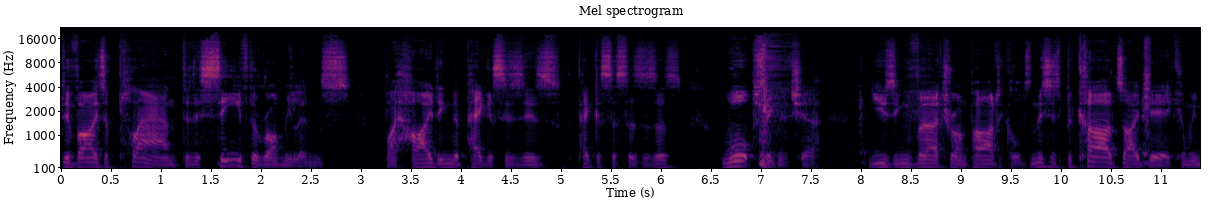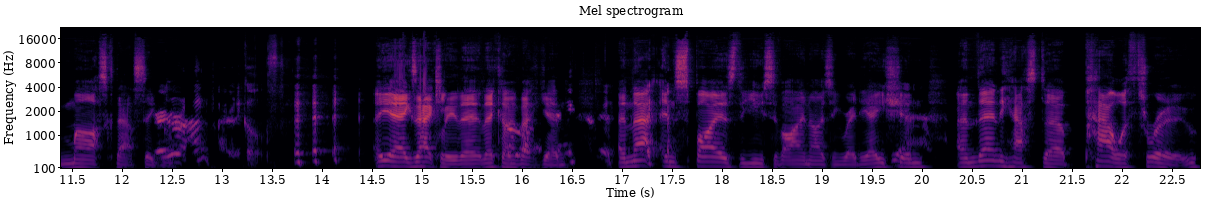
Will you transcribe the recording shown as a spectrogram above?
devise a plan to deceive the Romulans by hiding the Pegasus's the Pegasus's warp signature using Verteron particles. And this is Picard's idea. Can we mask that signal? Verteron particles. Uh, yeah, exactly. They're they're coming back again, and that inspires the use of ionizing radiation. And then he has to power through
